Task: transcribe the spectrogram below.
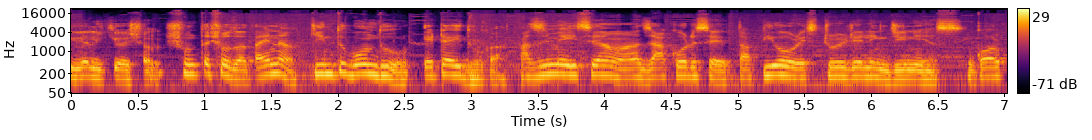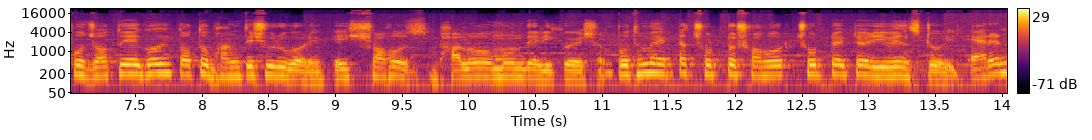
ইভেল ইকুয়েশন শুনতে সোজা, তাই না? কিন্তু বন্ধু, এটাই ধোকা। আজিমে ইসেয়ামা যা করেছে তা পিওর স্টোরি টেলিং জিনিয়াস গল্প যত এগোয়, তত ভাঙতে শুরু করে। এই সহজ, ভালো, মন্দের ইকুয়েশন প্রথমে একটা ছোট্ট শহর, ছোট্ট একটা riven story Eren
